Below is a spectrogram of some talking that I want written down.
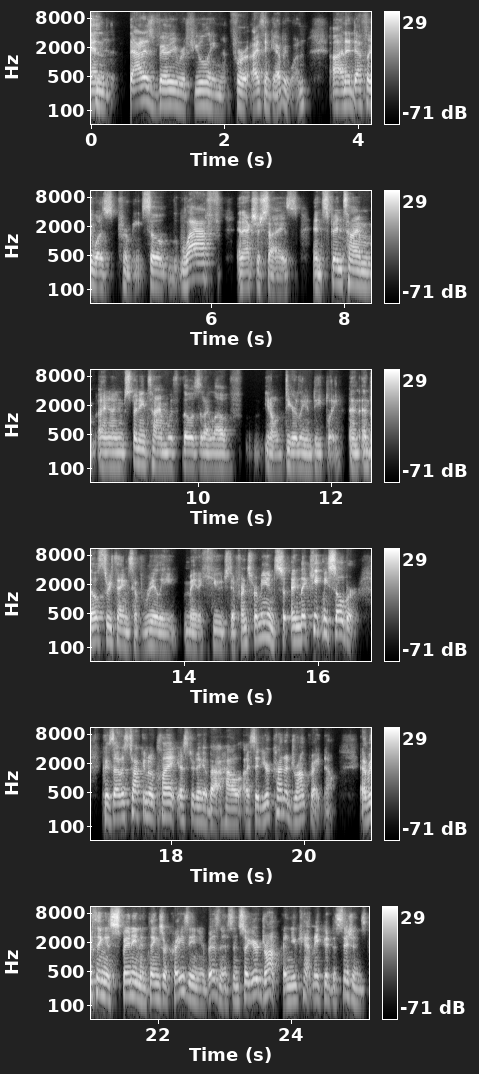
And that is very refueling for I think everyone, uh, and it definitely was for me. So laugh and exercise and spend time and I'm spending time with those that I love, you know, dearly and deeply. And and those three things have really made a huge difference for me. And so and they keep me sober because I was talking to a client yesterday about how I said you're kind of drunk right now. Everything is spinning and things are crazy in your business, and so you're drunk and you can't make good decisions.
